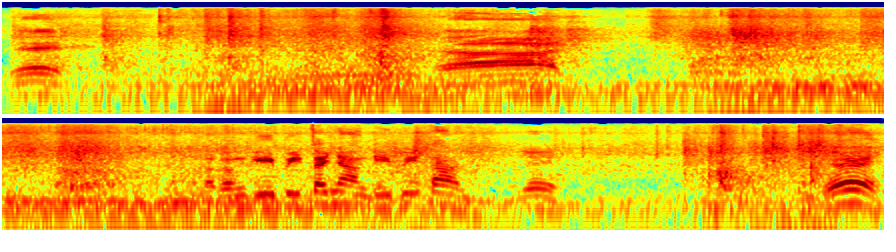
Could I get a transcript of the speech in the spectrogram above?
Okay. Yan. Talagang gipitan yan, gipitan. Okay. Okay.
